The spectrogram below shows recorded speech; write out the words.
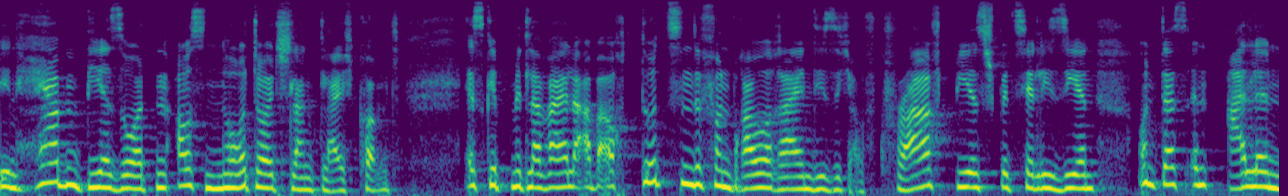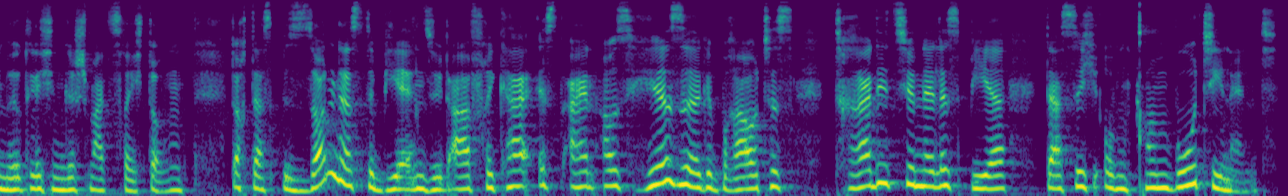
den herben Biersorten aus Norddeutschland gleichkommt. Es gibt mittlerweile aber auch Dutzende von Brauereien, die sich auf Craft Beers spezialisieren und das in allen möglichen Geschmacksrichtungen. Doch das besonderste Bier in Südafrika ist ein aus Hirse gebrautes traditionelles Bier, das sich Umkombuti nennt.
